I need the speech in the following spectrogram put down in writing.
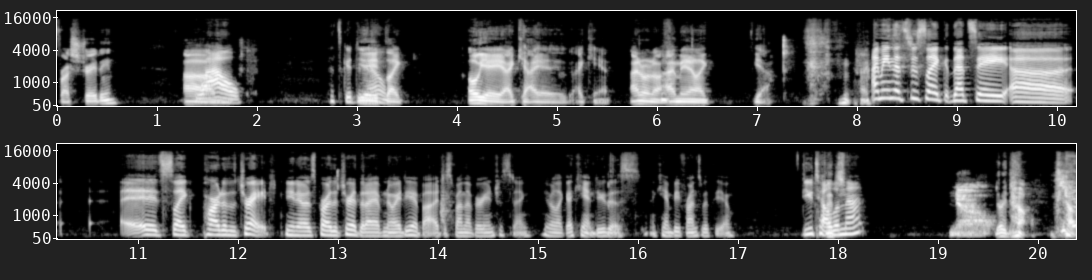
frustrating. Um, wow, that's good to Yeah, know. like, oh yeah, yeah, I can't. I, I can't. I don't know. I mean, like, yeah. I mean, that's just like that's a. Uh, it's like part of the trade. You know, it's part of the trade that I have no idea about. I just find that very interesting. You're like, I can't do this. I can't be friends with you. Do you tell them that? No, No, no, no.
